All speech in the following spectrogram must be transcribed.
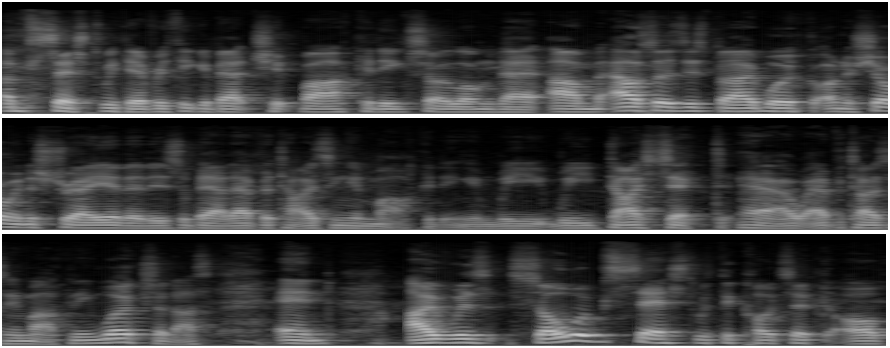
obsessed with everything about chip marketing so long that um, Alice knows this, but I work on a show in Australia that is about advertising and marketing, and we we dissect how advertising and marketing works on us. And I was so obsessed with the concept of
